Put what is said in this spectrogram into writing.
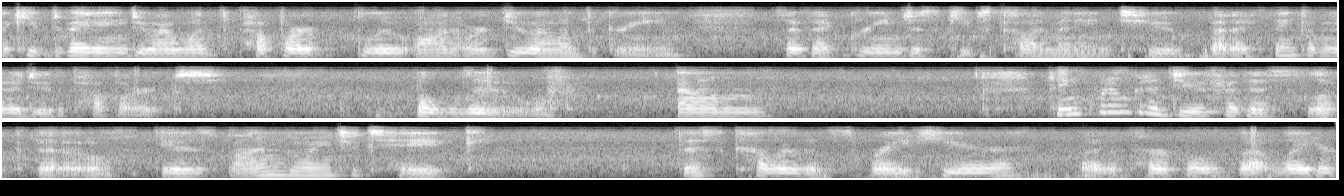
I keep debating, do I want the pop art blue on or do I want the green? Like that green just keeps coming in too, but I think I'm going to do the pop art blue. Um, I think what I'm going to do for this look though is I'm going to take this color that's right here by the purple, that lighter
